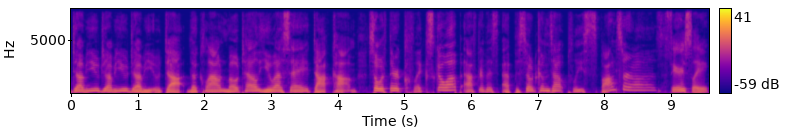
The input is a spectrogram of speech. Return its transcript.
www.theclownmotelusa.com. So if their clicks go up after this episode comes out, please sponsor us. seriously.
